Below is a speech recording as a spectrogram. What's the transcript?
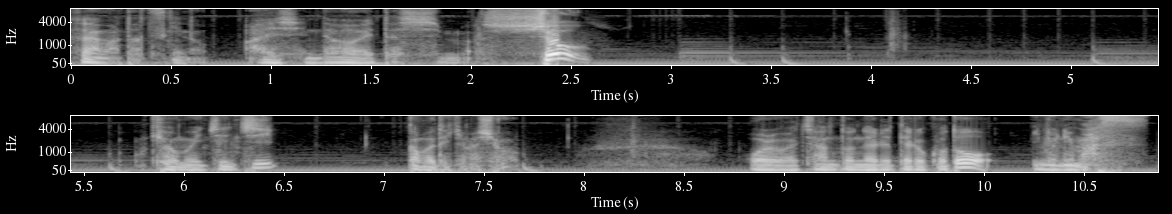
それではまた次の配信でお会いいたしましょう。今日も一日頑張っていきましょう。俺はちゃんと寝れてることを祈ります。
